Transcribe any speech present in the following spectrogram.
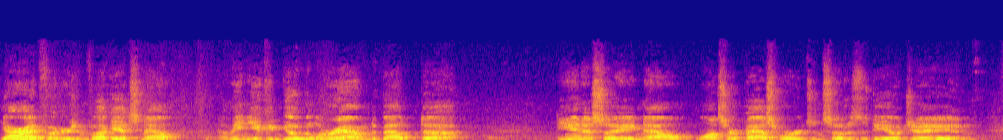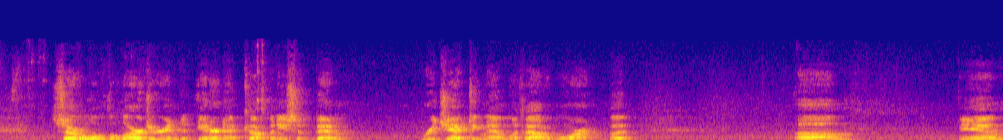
Yeah, all right, fuckers and fuckettes. Now, I mean, you can Google around about uh, the NSA now wants our passwords, and so does the DOJ, and several of the larger in internet companies have been rejecting them without a warrant. But, um, and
